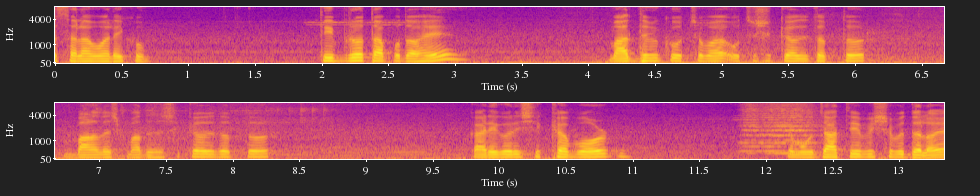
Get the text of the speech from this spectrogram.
আসসালামু আলাইকুম। তীব্র তাপদাহে মাধ্যমিক উচ্চ উচ্চশিক্ষা অধিদপ্তর, বাংলাদেশ মাদ্রাসা শিক্ষা অধিদপ্তর, কারিগরি শিক্ষা বোর্ড এবং জাতীয় বিশ্ববিদ্যালয়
